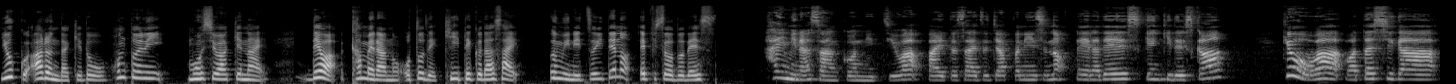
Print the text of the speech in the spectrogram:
よくあるんだけど、本当に申し訳ない。では、カメラの音で聞いてください。海についてのエピソードです。はい、皆さん、こんにちは。バイトサイズジャパニーズのレイラです。元気ですか？今日は私が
